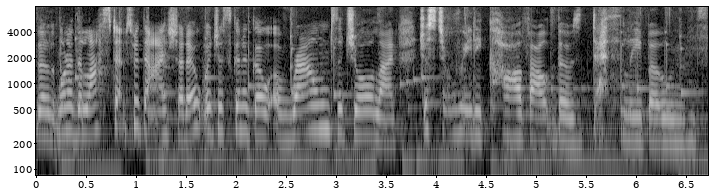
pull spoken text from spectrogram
The, one of the last steps with the eyeshadow, we're just gonna go around the jawline just to really carve out those deathly bones.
